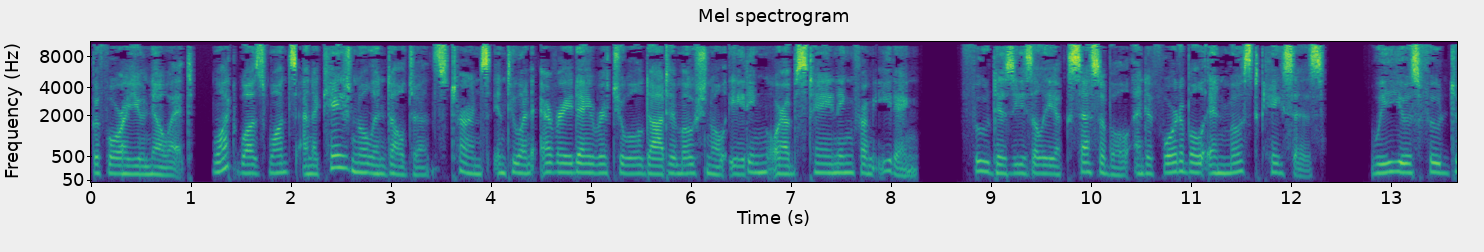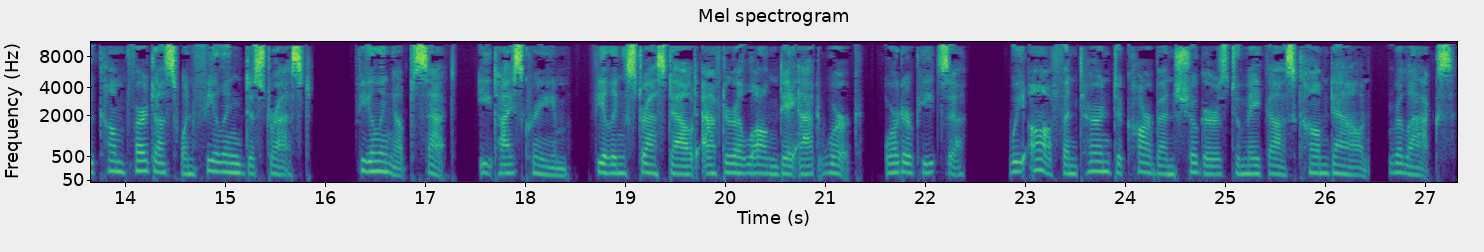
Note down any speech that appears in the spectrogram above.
Before you know it, what was once an occasional indulgence turns into an everyday ritual. Emotional eating or abstaining from eating. Food is easily accessible and affordable in most cases. We use food to comfort us when feeling distressed. Feeling upset, eat ice cream, feeling stressed out after a long day at work, order pizza. We often turn to carb and sugars to make us calm down, relax,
